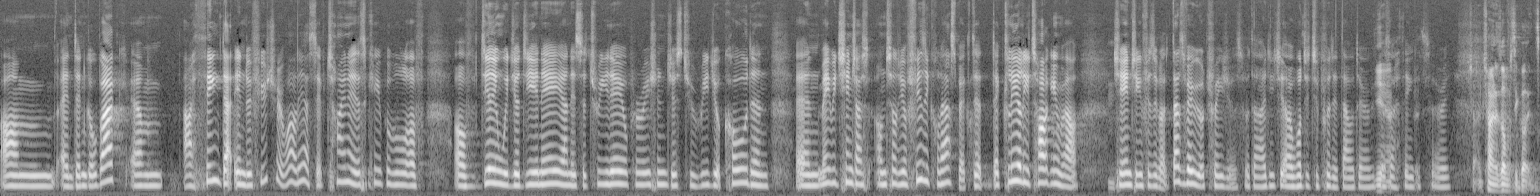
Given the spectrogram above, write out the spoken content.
um, and then go back. Um, I think that in the future, well, yes, if China is capable of, of dealing with your DNA and it's a three-day operation just to read your code and, and maybe change us until your physical aspects, that they're clearly talking about changing physical. That's very outrageous, but I, need to, I wanted to put it out there because Yeah. I think it's very... China's obviously got its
